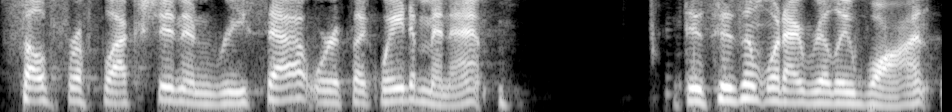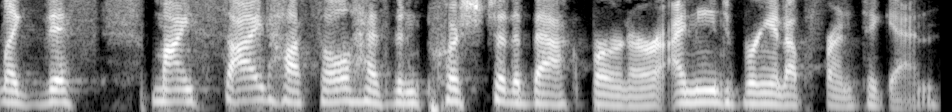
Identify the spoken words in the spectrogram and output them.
self reflection and reset where it's like, wait a minute, this isn't what I really want. Like, this, my side hustle has been pushed to the back burner. I need to bring it up front again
